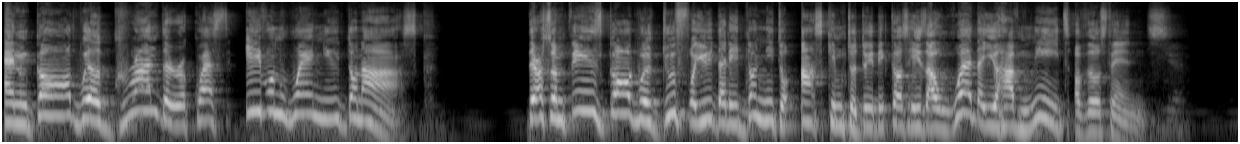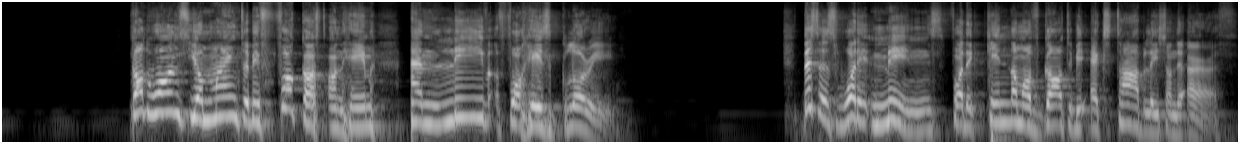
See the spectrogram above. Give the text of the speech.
and God will grant the request even when you don't ask. There are some things God will do for you that you don't need to ask Him to do because He's aware that you have needs of those things. God wants your mind to be focused on Him and live for His glory. This is what it means for the kingdom of God to be established on the earth.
